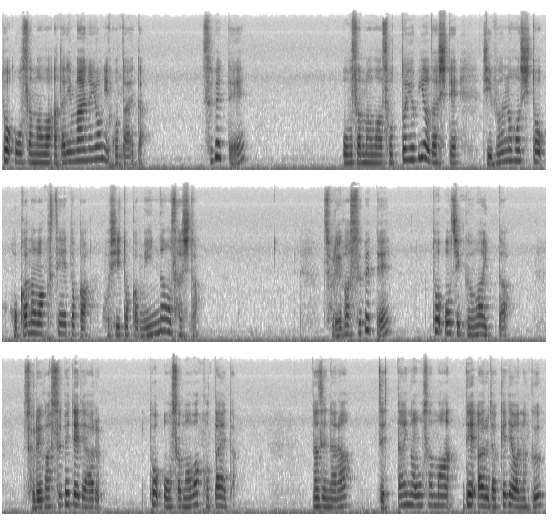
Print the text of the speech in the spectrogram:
と王様は当たり前のように答えた。すべて王様はそっと指を出して自分の星と他の惑星とか星とかみんなを指した。それがすべてと王子くんは言ったそれがすべてであると王様は答えたなぜなら絶対の王様であるだけではなく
